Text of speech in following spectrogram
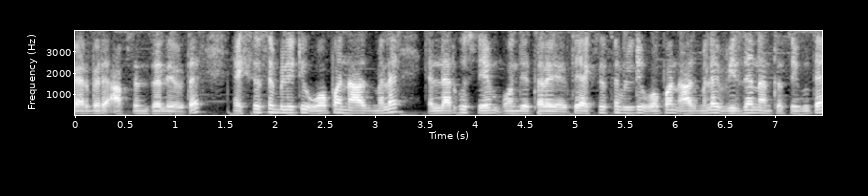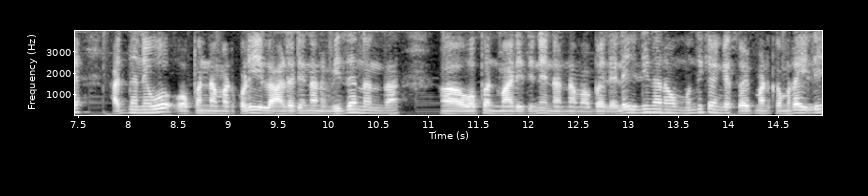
ಬೇರೆ ಬೇರೆ ಆಪ್ಷನ್ಸ್ ಅಲ್ಲಿ ಇರುತ್ತೆ. ಎಕ್ಸೆಸಿಬಿಲಿಟಿ ಓಪನ್ ಆದ್ಮೇಲೆ ಎಲ್ಲರಿಗೂ ಸೇಮ್ ಒಂದೇ ತರ ಇರುತ್ತೆ. ಎಕ್ಸೆಸಿಬಿಲಿಟಿ ಓಪನ್ ಆದ್ಮೇಲೆ ವಿಸನ್ ಅಂತ ಸಿಗುತ್ತೆ. ಅದನ್ನ ನೀವು ಓಪನ್ ಮಾಡ್ಕೊಳ್ಳಿ. ಇಲ್ಲ ಆಲ್ರೆಡಿ ನಾನು ವಿಸನ್ ಅನ್ನ ಓಪನ್ ಮಾಡಿದ್ದೀನಿ ನನ್ನ ಮೊಬೈಲಲ್ಲಿ ಇಲ್ಲಿಂದ ನಾವು ಮುಂದಕ್ಕೆ ಹಂಗೆ ಸ್ವೈಪ್ ಮಾಡ್ಕೊಂಡ್ರೆ ಇಲ್ಲಿ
